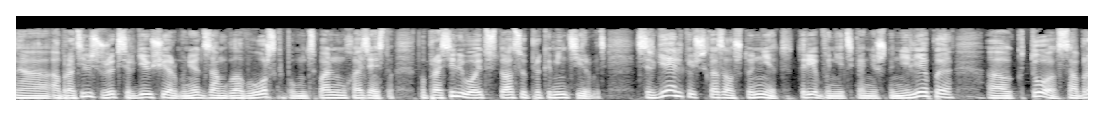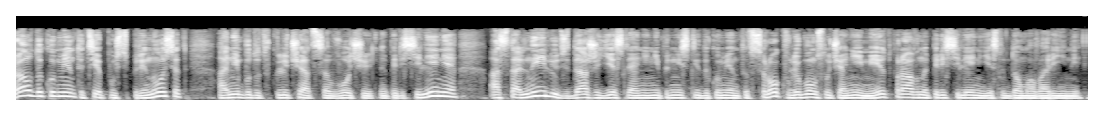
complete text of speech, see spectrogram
э, обратились уже к Сергею Щербаню, это замглавы Орска по муниципальному хозяйству, попросили его эту ситуацию прокомментировать. Сергей Алькович сказал, что нет, требования эти, конечно, нелепые, э, кто собрал документы, те пусть приносят, они будут включаться в очередь на переселение, остальные люди, даже если они не принесли документы в срок, в любом случае они имеют право на переселение, если дом аварийный.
